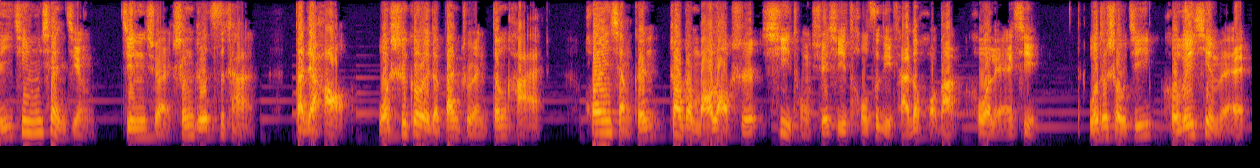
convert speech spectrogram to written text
离金融陷阱，精选升值资产。大家好，我是各位的班主任登海，欢迎想跟赵正宝老师系统学习投资理财的伙伴和我联系，我的手机和微信为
